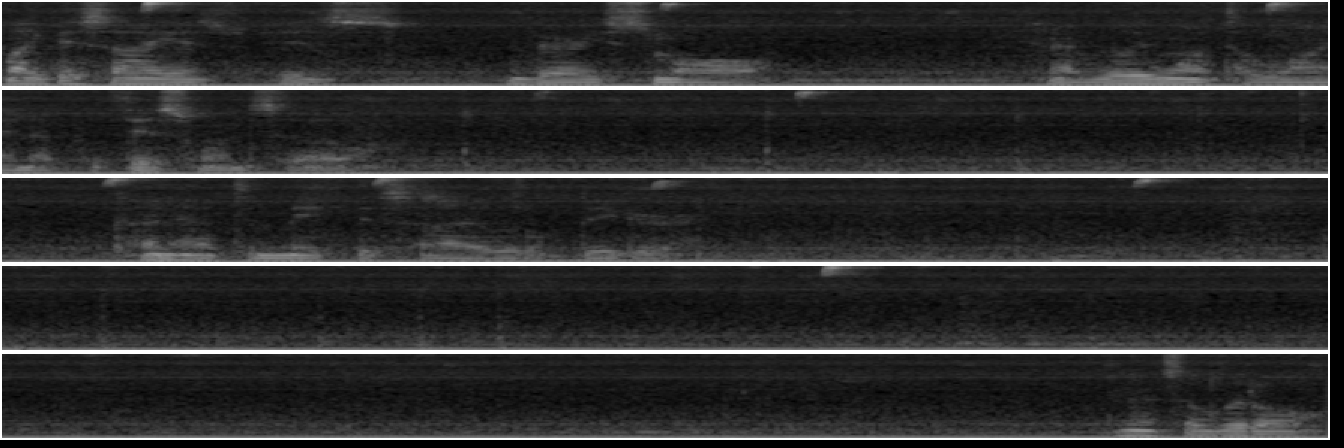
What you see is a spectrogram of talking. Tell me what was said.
like this eye is, is very small and I really want it to line up with this one so kind of have to make this eye a little bigger. And that's a little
